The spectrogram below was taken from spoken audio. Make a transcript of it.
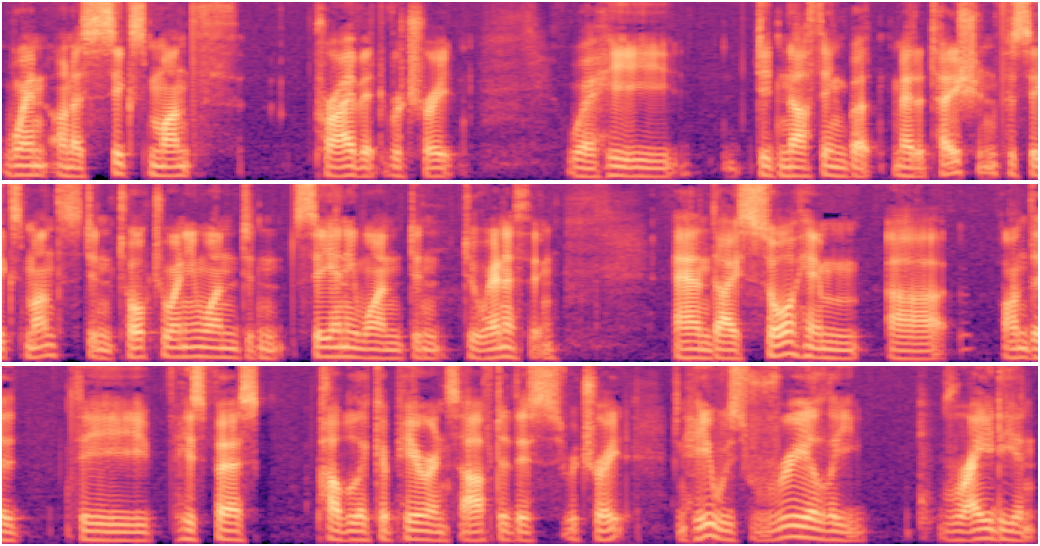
went on a six month private retreat where he did nothing but meditation for six months, didn't talk to anyone, didn't see anyone, didn't do anything. And I saw him uh, on the the his first public appearance after this retreat, and he was really radiant.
